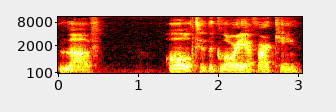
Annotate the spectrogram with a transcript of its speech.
love. All to the glory of our King.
